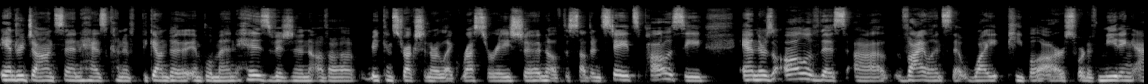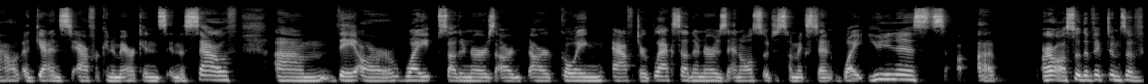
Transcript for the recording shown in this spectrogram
Andrew Johnson has kind of begun to implement his vision of a reconstruction or like restoration of the Southern states policy. And there's all of this uh, violence that white people are sort of meting out against African Americans in the South. Um, they are white Southerners are are going after Black Southerners and also to some extent white Unionists. Uh, are also the victims of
